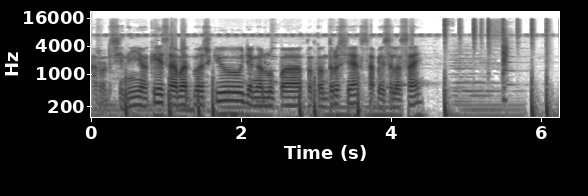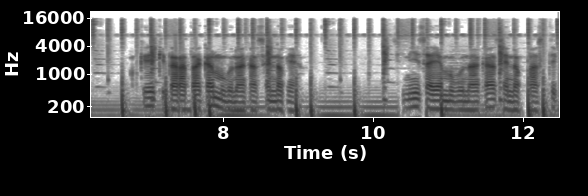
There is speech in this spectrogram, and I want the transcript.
taruh di sini. Oke sahabat bosku jangan lupa tonton terus ya sampai selesai Oke kita ratakan menggunakan sendok ya. Ini saya menggunakan sendok plastik.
